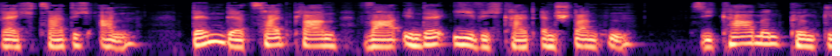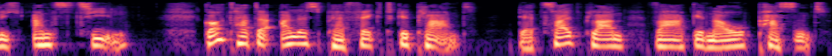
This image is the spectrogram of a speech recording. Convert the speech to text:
rechtzeitig an, denn der Zeitplan war in der Ewigkeit entstanden. Sie kamen pünktlich ans Ziel. Gott hatte alles perfekt geplant. Der Zeitplan war genau passend.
